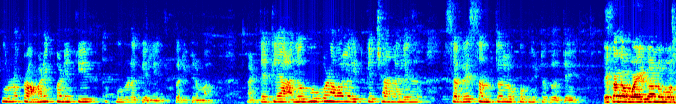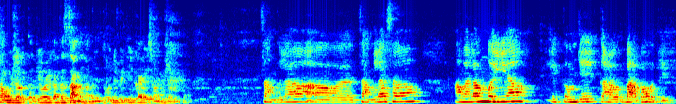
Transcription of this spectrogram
पूर्ण प्रामाणिकपणे ती पूर्ण केली परिक्रमा. आणि त्यातले अनुभव पण आम्हाला इतके छान आले. सगळे संत लोक भेटत होते. एखादा वाईट अनुभव सांगू शकता किंवा एखादा चांगला म्हणजे दोन्हीपैकी काही सांगू शकता? चांगला अं, चांगला असा आम्हाला मैया एक म्हणजे आ- बाबा होते.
